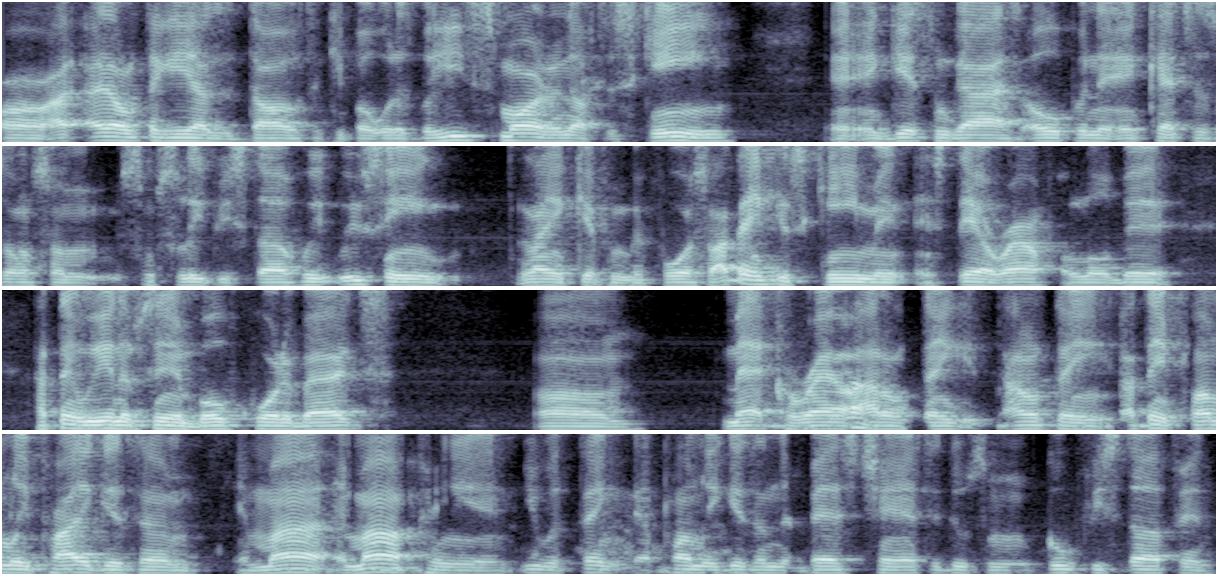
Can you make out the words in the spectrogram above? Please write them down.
Uh, I, I, don't think he has the dogs to keep up with us, but he's smart enough to scheme and, and get some guys open and, catch us on some some sleepy stuff. We we've seen Lane Kiffin before, so I think he can scheme and, and stay around for a little bit. I think we end up seeing both quarterbacks. Um, Matt Corral, I don't think I don't think I think Plumlee probably gives him in my in my opinion, you would think that Plumlee gives him the best chance to do some goofy stuff and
